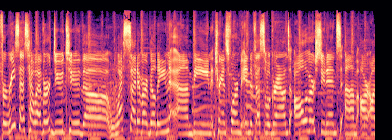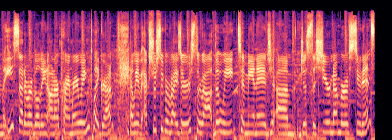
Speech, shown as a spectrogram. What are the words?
For recess, however, due to the west side of our building um, being transformed into festival grounds, all of our students um, are on the east side of our building on our primary wing playground. And we have extra supervisors throughout the week to manage um, just the sheer number of students.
